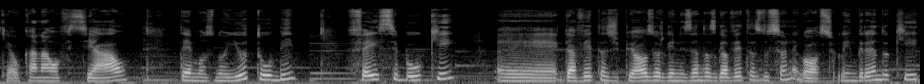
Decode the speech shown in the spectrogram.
que é o canal oficial, temos no YouTube, Facebook, é, Gavetas de POs organizando as gavetas do seu negócio. Lembrando que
